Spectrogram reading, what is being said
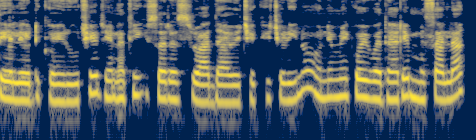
તેલ એડ કર્યું છે, જેનાથી સરસ સ્વાદ આવે છે ખીચડીનો અને મેં કોઈ વધારે મસાલા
